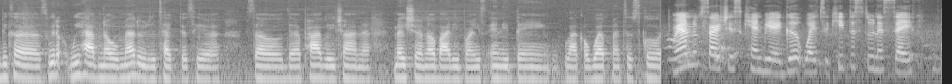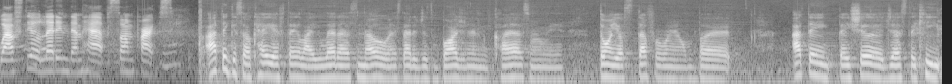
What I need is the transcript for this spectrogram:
Because we, don't, we have no metal detectors here, so they're probably trying to make sure nobody brings anything like a weapon to school. Random searches can be a good way to keep the students safe while still letting them have some privacy. I think it's okay if they like let us know instead of just barging in the classroom and throwing your stuff around. But I think they should just to keep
